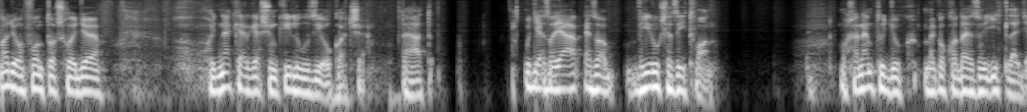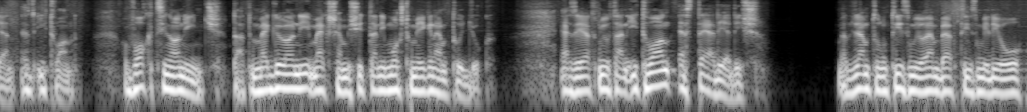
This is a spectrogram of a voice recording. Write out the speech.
Nagyon fontos, hogy, hogy ne kergessünk illúziókat se. Tehát ugye ez a, jár, ez a vírus, ez itt van. Most már nem tudjuk megakadályozni, hogy itt legyen. Ez itt van. A vakcina nincs. Tehát megölni, megsemmisíteni most még nem tudjuk. Ezért miután itt van, ez terjed is mert nem tudunk 10 millió ember 10 millió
